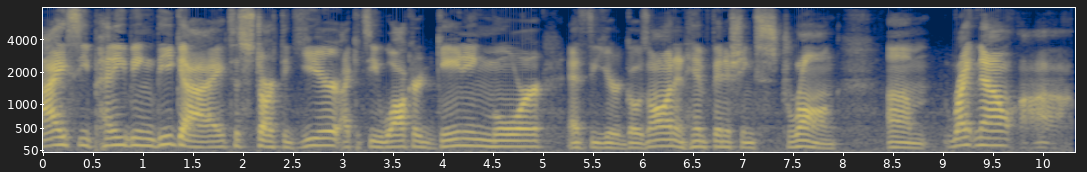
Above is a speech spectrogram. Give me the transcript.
I see Penny being the guy to start the year. I could see Walker gaining more as the year goes on and him finishing strong. Um, right now, uh,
